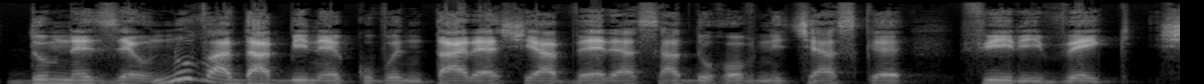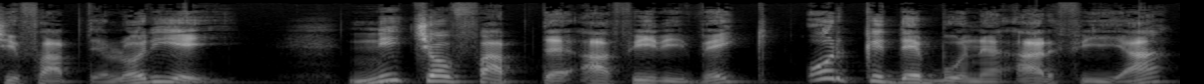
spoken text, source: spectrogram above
Dumnezeu nu va da binecuvântarea și averea sa duhovnicească firii vechi și faptelor ei nici o faptă a firii vechi, oricât de bună ar fi ea,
